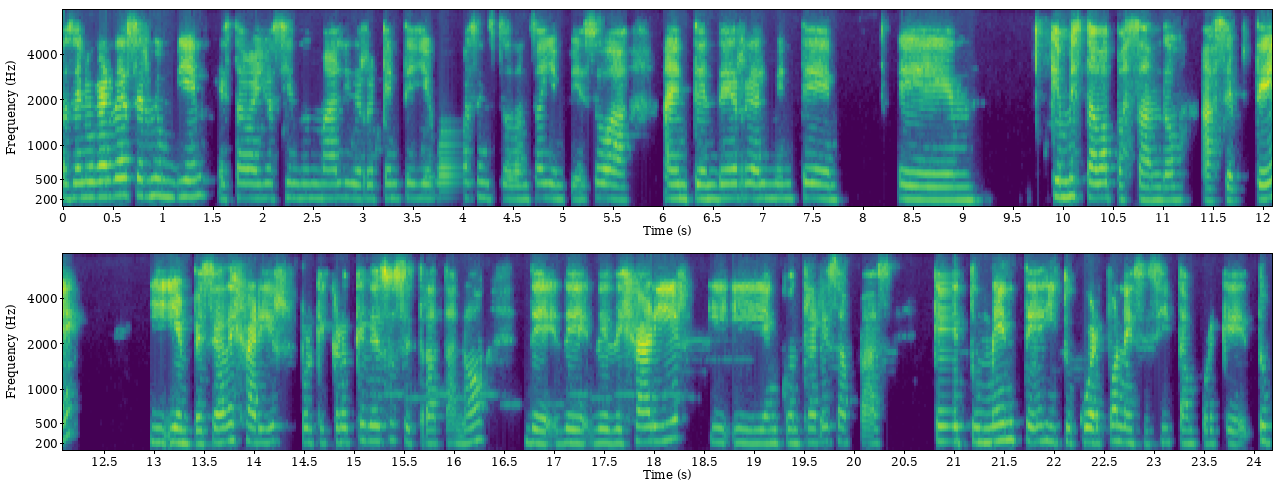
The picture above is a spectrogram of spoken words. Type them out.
O sea, en lugar de hacerme un bien, estaba yo haciendo un mal y de repente llego a danza y empiezo a, a entender realmente eh, qué me estaba pasando. Acepté y, empecé a dejar ir, porque creo que de eso se trata, ¿no? De, de, dejar ir y, y, encontrar esa paz que tu mente y tu cuerpo necesitan, porque tu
